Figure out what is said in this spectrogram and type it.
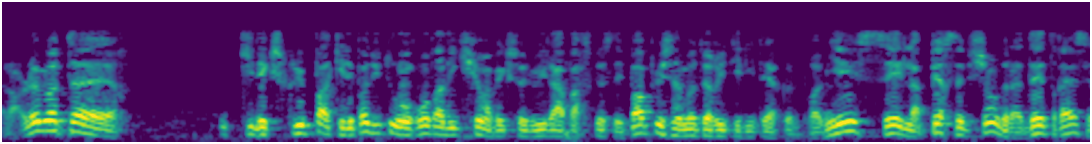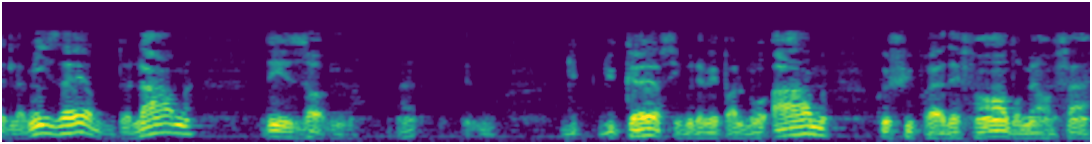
Alors le moteur qui n'exclut pas, qui n'est pas du tout en contradiction avec celui-là, parce que ce n'est pas plus un moteur utilitaire que le premier, c'est la perception de la détresse et de la misère de l'âme des hommes. Hein, du, cœur, si vous n'avez pas le mot âme, que je suis prêt à défendre, mais enfin,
